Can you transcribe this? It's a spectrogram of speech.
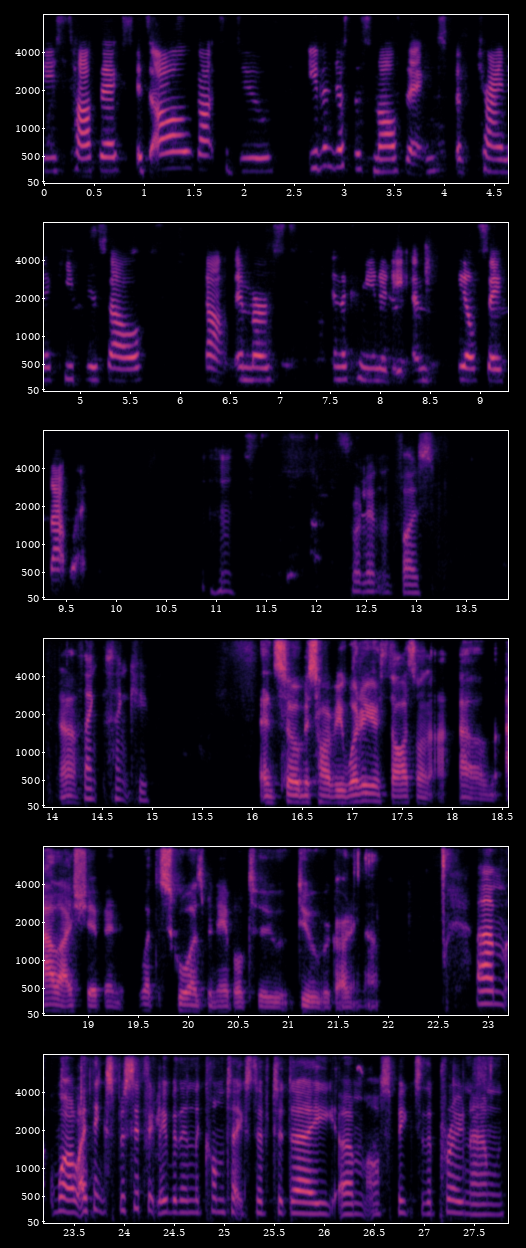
these topics it's all got to do even just the small things of trying to keep yourself um, immersed in the community and feel safe that way Brilliant advice. Yeah. Thank thank you. And so, Ms. Harvey, what are your thoughts on um, allyship and what the school has been able to do regarding that? Um, well, I think specifically within the context of today, um, I'll speak to the pronoun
